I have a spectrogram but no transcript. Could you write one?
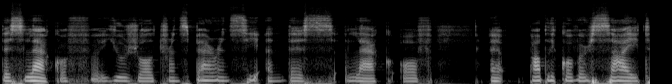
this lack of uh, usual transparency and this lack of public oversight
